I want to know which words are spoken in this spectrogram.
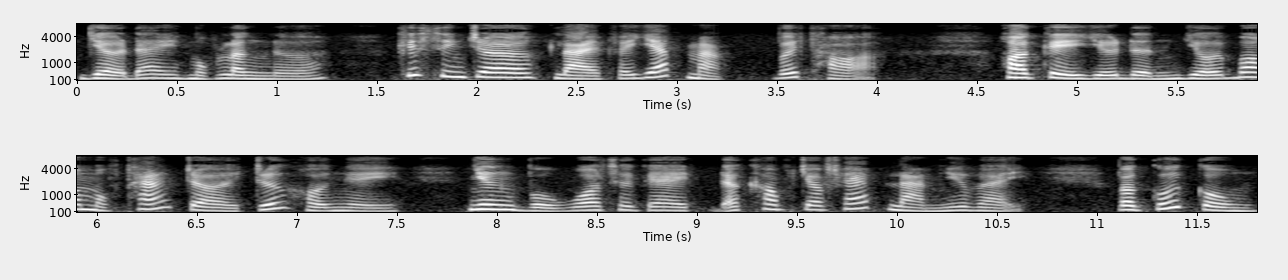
Giờ đây một lần nữa, Kissinger lại phải giáp mặt với Thọ. Hoa Kỳ dự định dội bom một tháng trời trước hội nghị, nhưng vụ Watergate đã không cho phép làm như vậy. Và cuối cùng,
